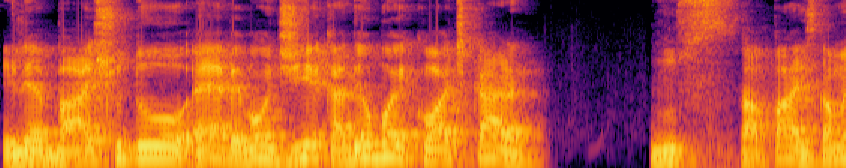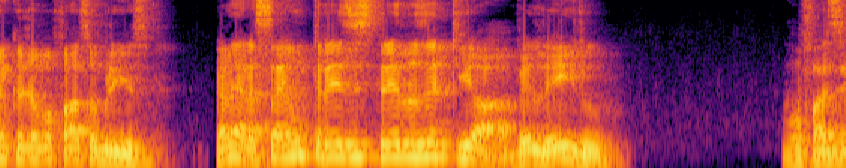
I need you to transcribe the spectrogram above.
Ele é abaixo do. É, bom dia. Cadê o boicote? Cara. Uns... Rapaz, calma aí que eu já vou falar sobre isso. Galera, saiu três estrelas aqui, ó. Veleiro. Vou fazer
